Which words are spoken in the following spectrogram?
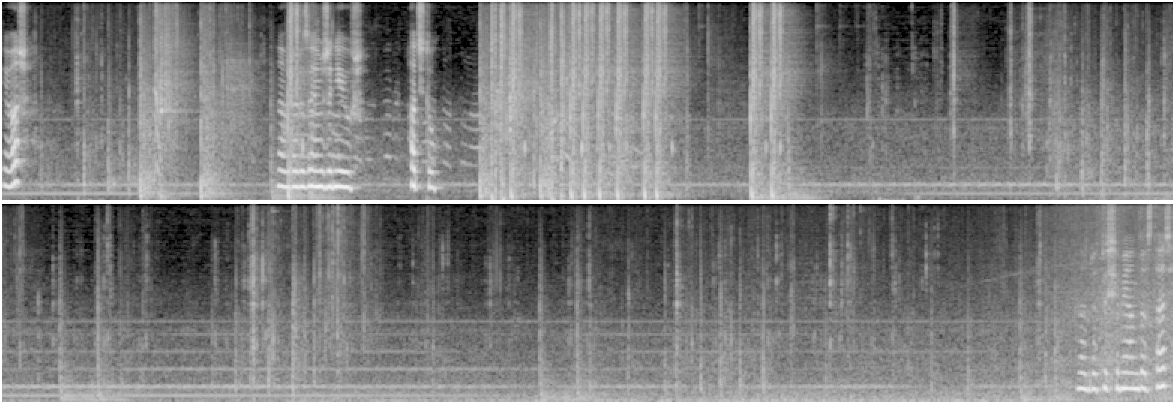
Już? Dobra, rozumiem, że nie już. Chodź tu. Dobra, tu się miałam dostać.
